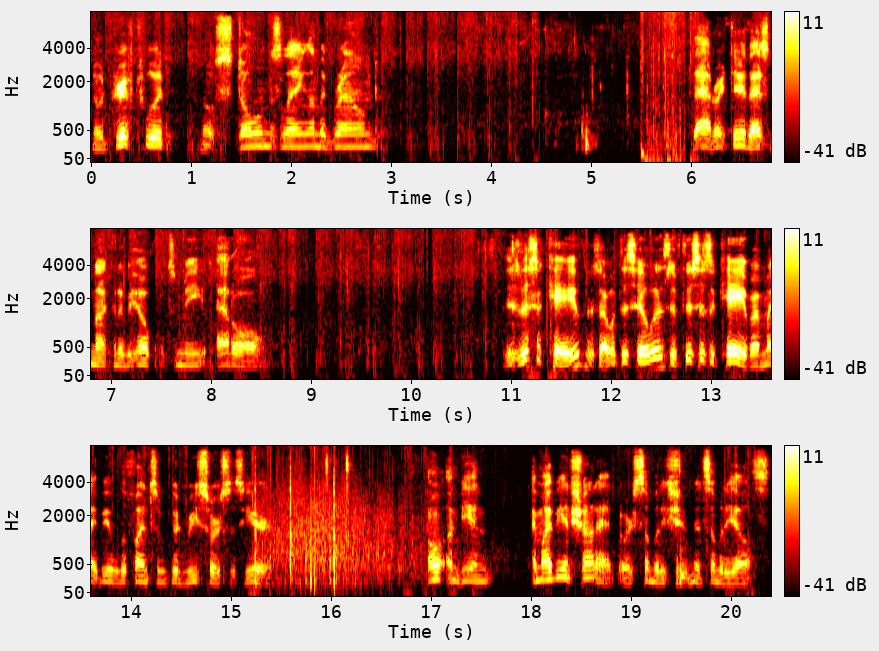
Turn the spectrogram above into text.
No driftwood, no stones laying on the ground. That right there, that's not going to be helpful to me at all. Is this a cave? Is that what this hill is? If this is a cave, I might be able to find some good resources here. Oh, I'm being... Am I being shot at? Or somebody shooting at somebody else?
